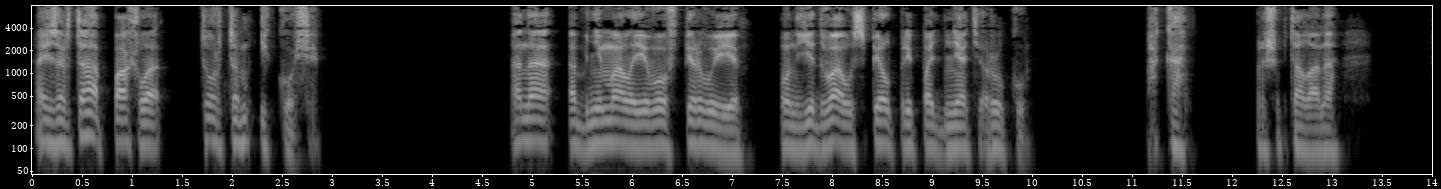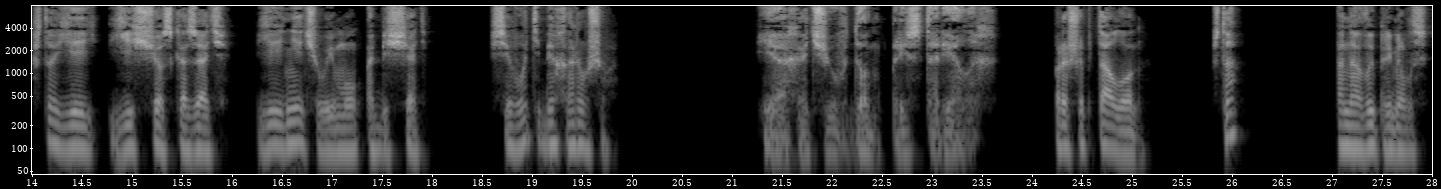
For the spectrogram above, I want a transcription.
а изо рта пахло тортом и кофе. Она обнимала его впервые. Он едва успел приподнять руку. «Пока», — прошептала она. «Что ей еще сказать? Ей нечего ему обещать. Всего тебе хорошего. «Я хочу в дом престарелых», — прошептал он. «Что?» Она выпрямилась.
